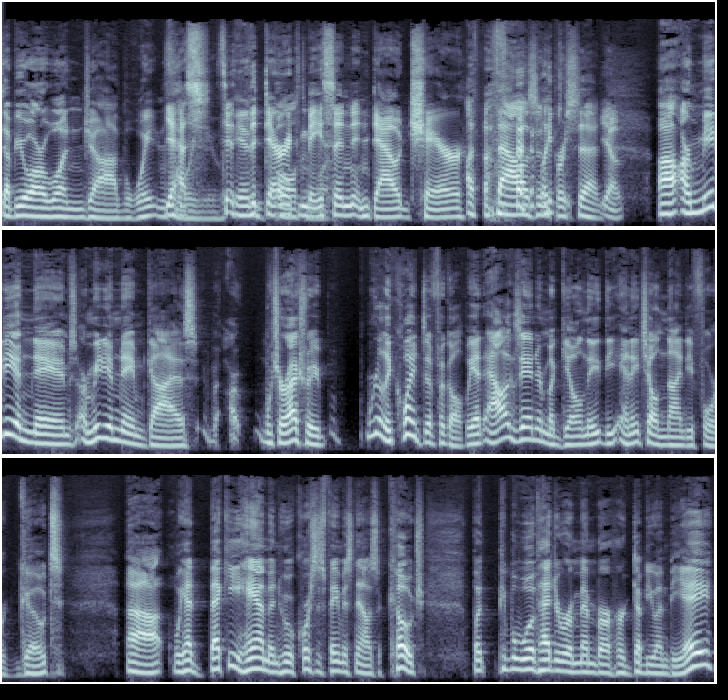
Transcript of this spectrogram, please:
WR one job waiting Yes, for you. in the Derrick Baltimore. Mason endowed chair. a thousand Like, percent. yeah. Uh, our medium names, our medium named guys, are, which are actually really quite difficult. We had Alexander Mogilny, the NHL '94 goat. Uh, we had Becky Hammon, who of course is famous now as a coach, but people will have had to remember her WNBA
